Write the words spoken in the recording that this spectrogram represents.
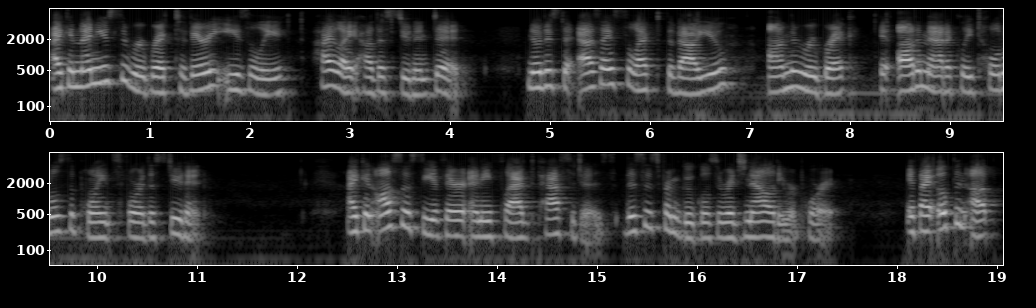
I can then use the rubric to very easily highlight how the student did. Notice that as I select the value on the rubric, it automatically totals the points for the student. I can also see if there are any flagged passages. This is from Google's Originality Report. If I open up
